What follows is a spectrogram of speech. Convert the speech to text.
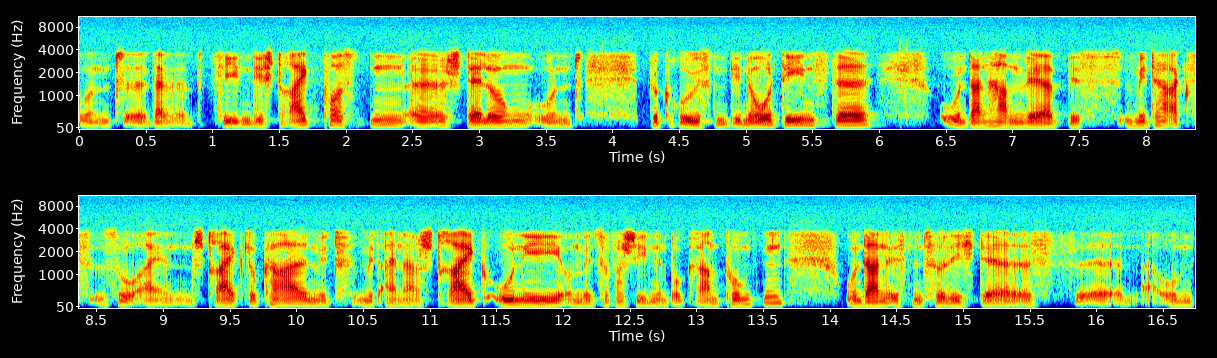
und äh, da beziehen die Streikposten äh, Stellung und begrüßen die Notdienste. Und dann haben wir bis mittags so ein Streiklokal mit, mit einer Streikuni und mit so verschiedenen Programmpunkten. Und dann ist natürlich das, äh, um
